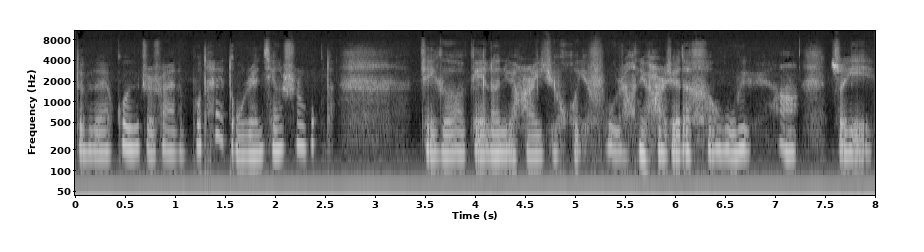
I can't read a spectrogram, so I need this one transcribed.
对不对？过于直率的，不太懂人情世故的，这个给了女孩一句回复，让女孩觉得很无语啊，所以。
